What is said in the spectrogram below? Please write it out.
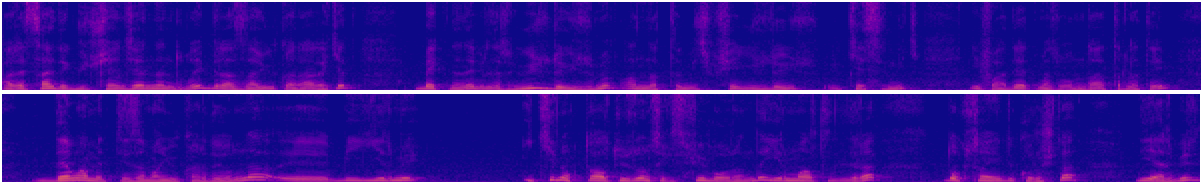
RSI de güçleneceğinden dolayı biraz daha yukarı hareket beklenebilir. %100 mü? Anlattığım hiçbir şey %100 kesinlik ifade etmez. Onu da hatırlatayım devam ettiği zaman yukarıda yoluna e, bir 22.618 FIBO oranında 26 lira 97 kuruşta diğer bir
